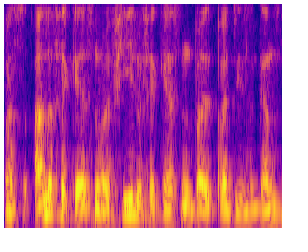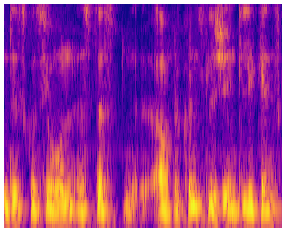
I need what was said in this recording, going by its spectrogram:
Was alle vergessen oder viele vergessen bei, bei diesen ganzen Diskussionen ist, dass auch eine künstliche Intelligenz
